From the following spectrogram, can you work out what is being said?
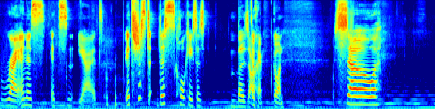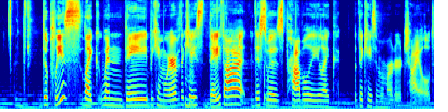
right and it's it's yeah, it's it's just this whole case is bizarre. Okay, go on. So the police, like when they became aware of the Mhm. case, they thought this was probably like the case of a murdered child,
